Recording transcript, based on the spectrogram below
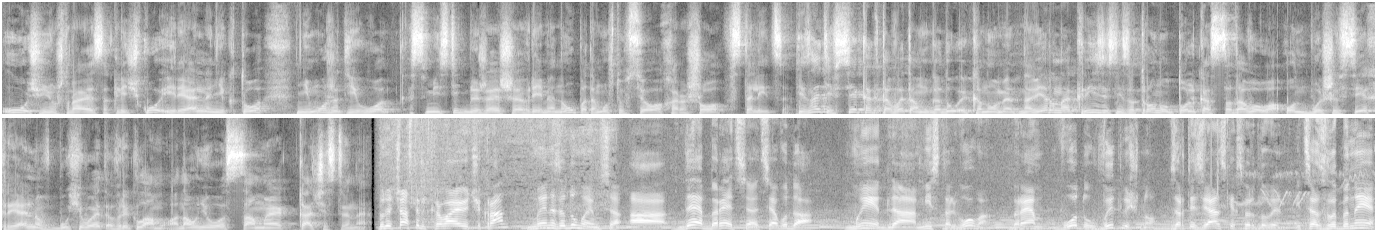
очень уж нравится Кличко, и реально никто не может его сместить в ближайшее время. Ну, потому что все хорошо в столице. И знаете, все как-то в этом году экономят. Наверное, кризис не затронул только Садового. Он больше всех реально вбухивает в рекламу. Она у него самая качественная. Дуже часто відкриваючи кран, ми не задумуємося, а береться ця вода. Ми для міста Львова беремо воду виключно з артезіанських свердловин. І це з глибини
